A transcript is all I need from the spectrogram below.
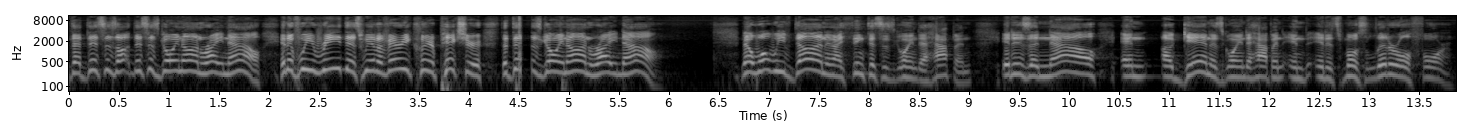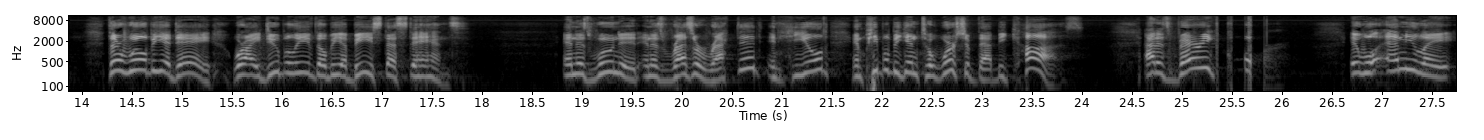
that this is, this is going on right now. And if we read this, we have a very clear picture that this is going on right now. Now, what we've done, and I think this is going to happen, it is a now and again is going to happen in, in its most literal form. There will be a day where I do believe there'll be a beast that stands and is wounded and is resurrected and healed, and people begin to worship that because at its very core, it will emulate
